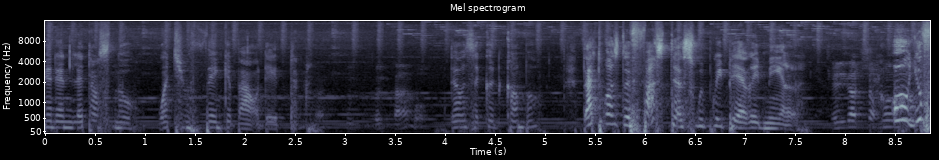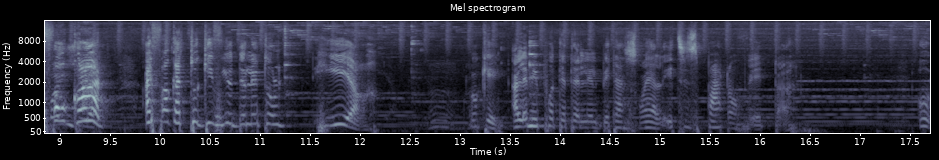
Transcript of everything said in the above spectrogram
And then let us know what you think about it. That was a good combo. That was the fastest we prepare a meal. And you got something a Oh, you forgot. I forgot to give you the little here. Okay, uh, let me put it a little bit as well. It is part of it. Oh,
